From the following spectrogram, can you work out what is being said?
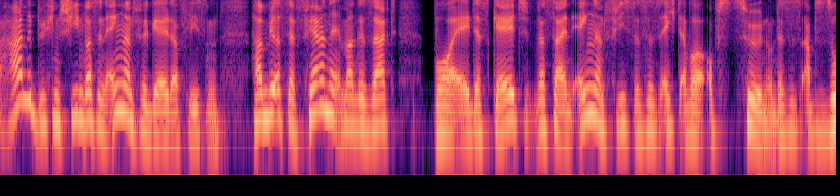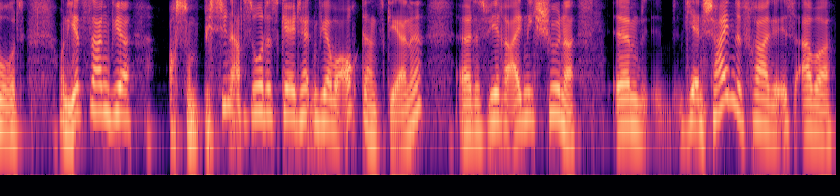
Hanebüchen schien, was in England für Gelder fließen, haben wir aus der Ferne immer gesagt, boah, ey, das Geld, was da in England fließt, das ist echt aber obszön und das ist absurd. Und jetzt sagen wir, auch so ein bisschen absurdes Geld hätten wir aber auch ganz gerne. Äh, das wäre eigentlich schöner. Ähm, die entscheidende Frage ist aber,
